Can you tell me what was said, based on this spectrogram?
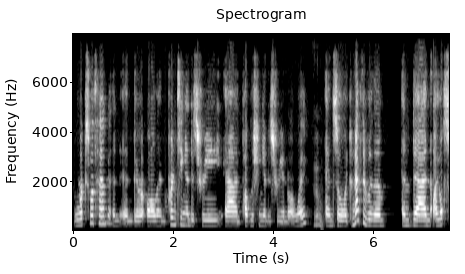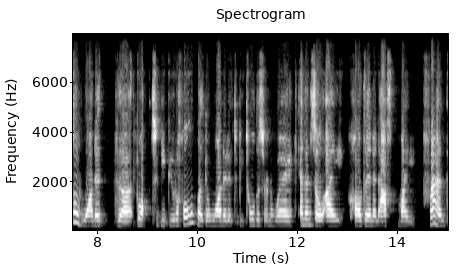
works with him and, and they're all in printing industry and publishing industry in norway oh. and so i connected with him and then I also wanted the book to be beautiful. Like I wanted it to be told a certain way. And then so I called in and asked my friend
